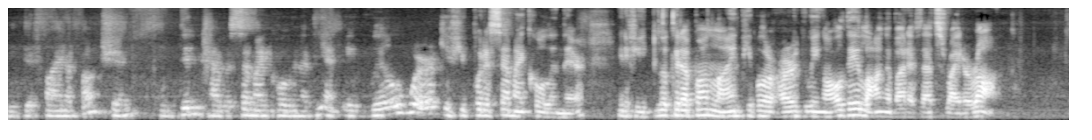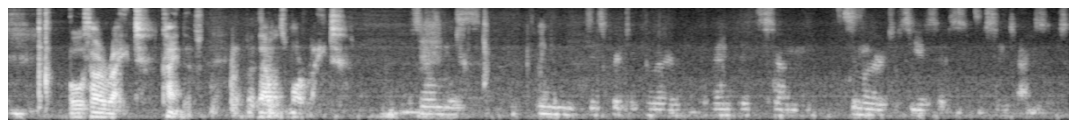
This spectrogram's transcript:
We define a function, we didn't have a semicolon at the end. It will work if you put a semicolon there, and if you look it up online, people are arguing all day long about if that's right or wrong. Both are right, kind of, but that one's more right. So in this, in this particular event, it's um, similar to CSS syntaxes.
